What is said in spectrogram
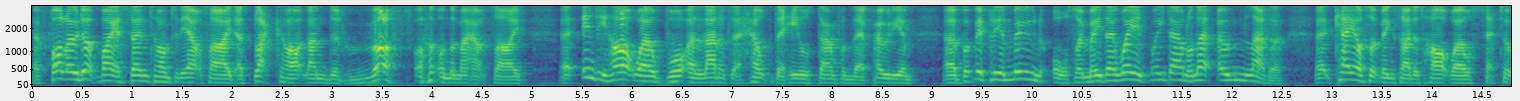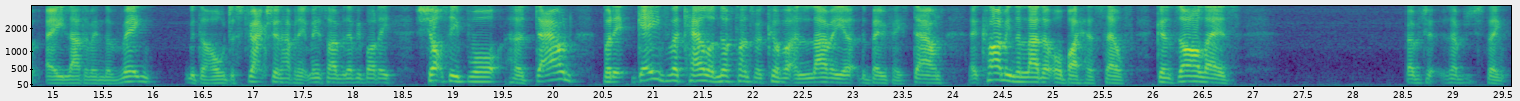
Uh, followed up by a senton to the outside as Blackheart landed rough on the mat outside. Uh, Indi Hartwell brought a ladder to help the heels down from their podium, uh, but Ripley and Moon also made their way, way down on their own ladder. Uh, chaos at ringside as Hartwell set up a ladder in the ring, with the whole distraction happening at ringside with everybody. Shotzi brought her down, but it gave Raquel enough time to recover and lariat the babyface down, uh, climbing the ladder all by herself. Gonzalez. Let me just, think.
